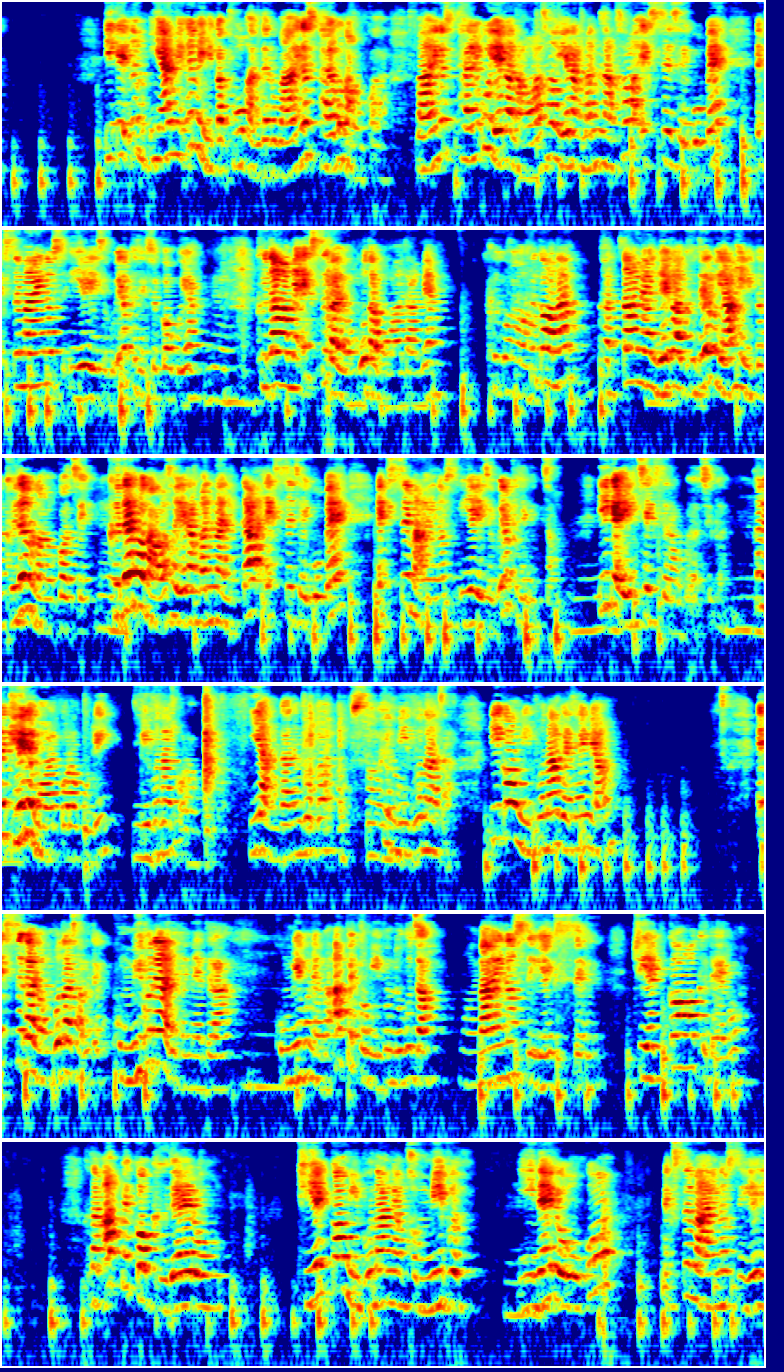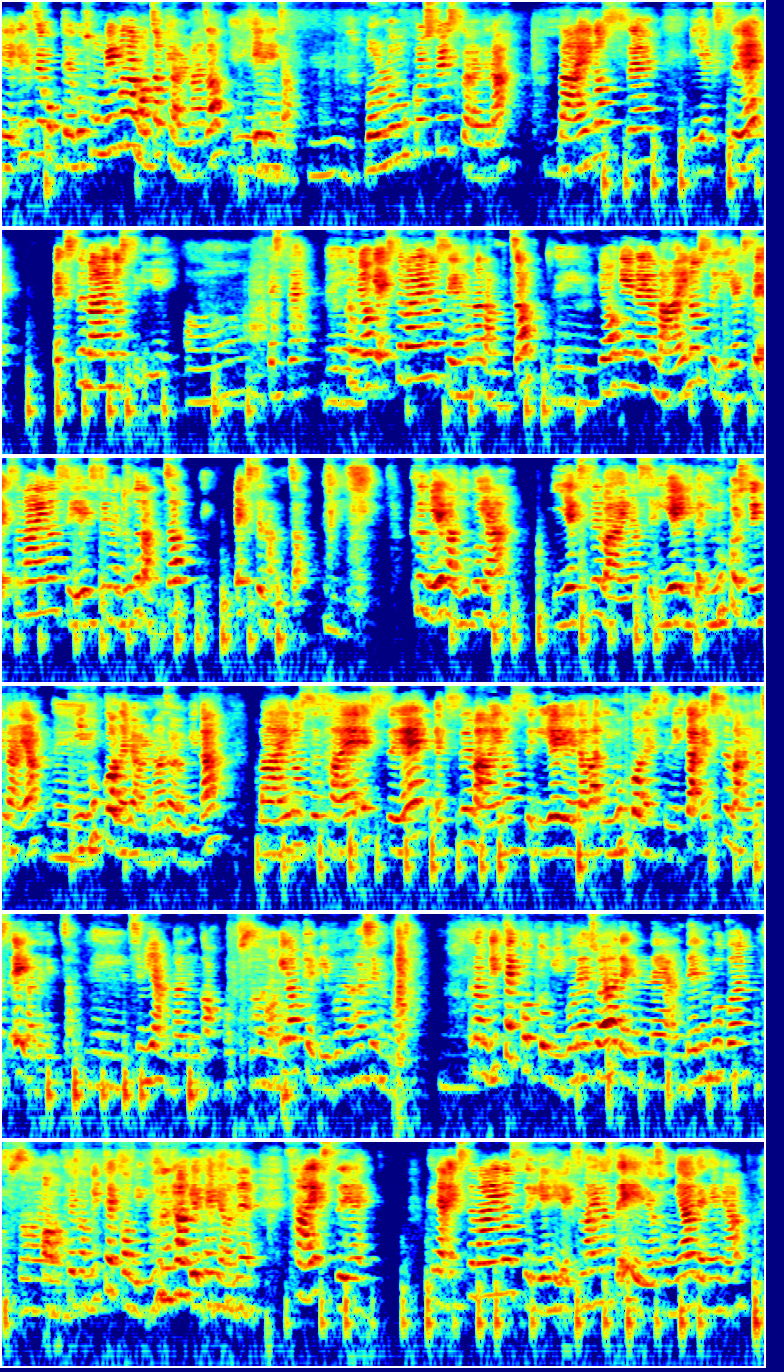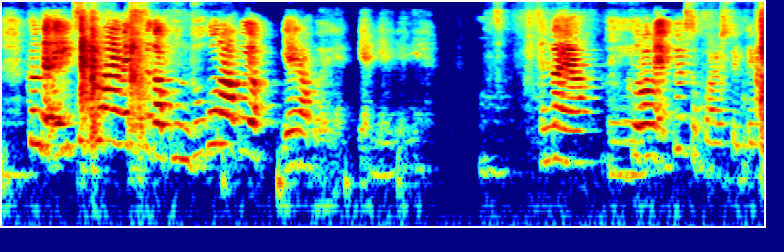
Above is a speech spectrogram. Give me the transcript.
이게 음, 이 안이 음이니까 부호 반대로 마이너스 달고 나올 거야. 마이너스 달고 얘가 나와서 얘랑 만나서 x 제곱에 x 마이너스 2a 제곱 이렇게 됐을 거고요. 네. 그 다음에 x가 0보다 뭐하다면 크거나. 크거나 같다면 얘가 그대로 양이니까 그대로 나올 거지. 네. 그대로 나와서 얘랑 만나니까 x 제곱에 x 마이너스 2a 제곱 이렇게 되겠죠. 음. 이게 hx라고요 지금. 음. 근데 걔를 뭐 할 거라고 우리? 미분할 거라고. 이해 안 가는 부분? 없어요. 그 미분하자. 이거 미분하게 되면 x가 0보다 작을 때 공미분해야 되는 얘들아. 음. 공미분해봐. 앞에 거 미분 누구죠? 마이너스 2x. 뒤에 거 그대로. 그 다음 앞에 거 그대로. 뒤에 거 미분하면 겉미분. 음. 2 내려오고 x 마이너스 2에 1 제곱 되고 속미분하면 어차피 얼마죠? 1이죠. 음. 뭘로 묶을 수 있어 얘들아? 마이너스 2x에 x 마이너스 2에 아. 됐어? 네. 그럼 여기 x 마이너스 2에 하나 남죠? 네. 여기는 마이너스 2x, x 마이너스 2에 있으면 누구 남죠? X 남죠? 네. 그럼 얘가 누구야? 2x 마이너스 2a니까 2 묶을 수 있나요? 네. 2 묶어내면 얼마죠 여기가? 마이너스 4의 x에 x 마이너스 2a에다가 2 묶어냈으니까 x 마이너스 a가 되겠죠? 네. 지금 이해 안 가는 거? 없어요. 어, 이렇게 미분을 하시는 거죠. 음. 그 다음 밑에 것도 미분해 줘야 되겠네. 안 되는 부분. 없어요. 어, 그래서 밑에 거 미분을 하게 되면은 4x에 그냥 x-2에 x-a예요. 정리하게 되면. 근데 h 프라임 x가 곧 누구라고요? 얘라고요. 얘. 얘, 얘, 얘, 얘. 됐나요? 네. 그러면 fx 구할 수 있겠네요.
